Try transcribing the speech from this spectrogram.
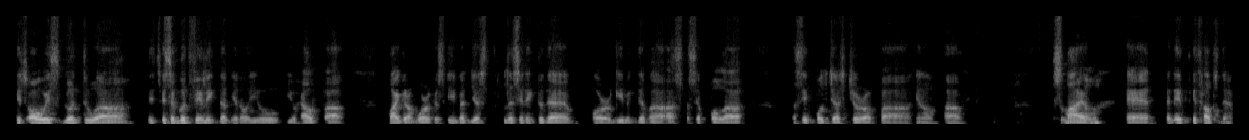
it's always good to uh, it's it's a good feeling that you know you you help uh, migrant workers even just listening to them or giving them a, a, a simple uh, a simple gesture of uh, you know uh, smile. And and it, it helps them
